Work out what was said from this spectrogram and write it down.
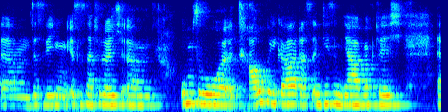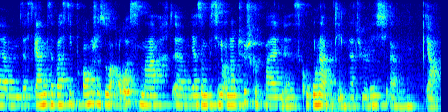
ähm, deswegen ist es natürlich ähm, umso trauriger, dass in diesem Jahr wirklich das Ganze, was die Branche so ausmacht, ähm, ja so ein bisschen unter den Tisch gefallen ist, Corona-bedingt natürlich. Ähm, ja,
